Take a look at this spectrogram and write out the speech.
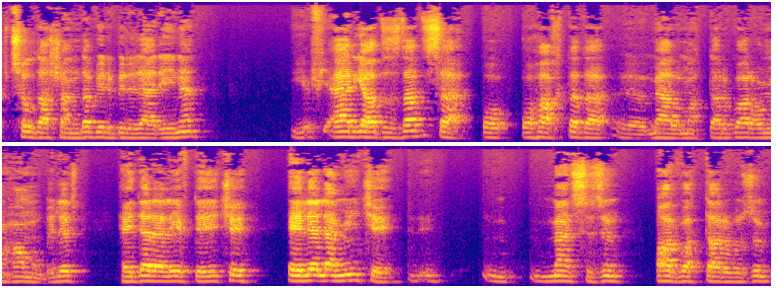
pıçıldaşanda bir-birləri ilə əgər yadınızdadırsa, o, o haqda da e, məlumatları var, onu hamı bilir. Heydər Əliyev deyir ki, elə eləməyin ki, mən sizin arvadlarınızın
